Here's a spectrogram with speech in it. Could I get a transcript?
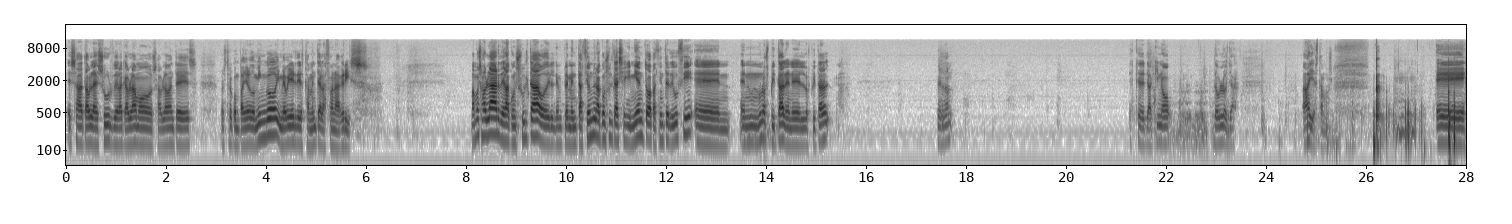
esa tabla de sur de la que hablamos, hablaba antes nuestro compañero Domingo y me voy a ir directamente a la zona gris. Vamos a hablar de la consulta o de la implementación de una consulta de seguimiento a pacientes de UCI en, un hospital, en el hospital... Perdón. Es que de aquí no doblo ya. Ahí estamos. Eh,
